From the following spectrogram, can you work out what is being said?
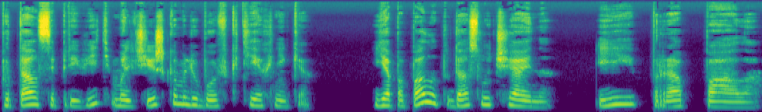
пытался привить мальчишкам любовь к технике. Я попала туда случайно и пропала.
